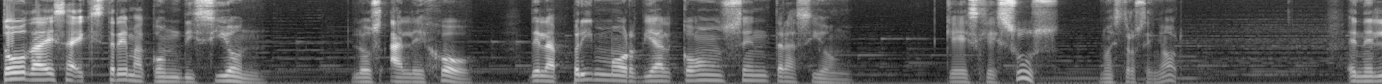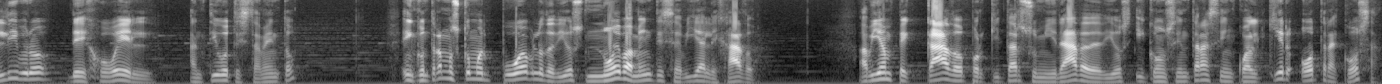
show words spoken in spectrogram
Toda esa extrema condición los alejó de la primordial concentración que es Jesús nuestro Señor. En el libro de Joel, Antiguo Testamento, encontramos cómo el pueblo de Dios nuevamente se había alejado. Habían pecado por quitar su mirada de Dios y concentrarse en cualquier otra cosa.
